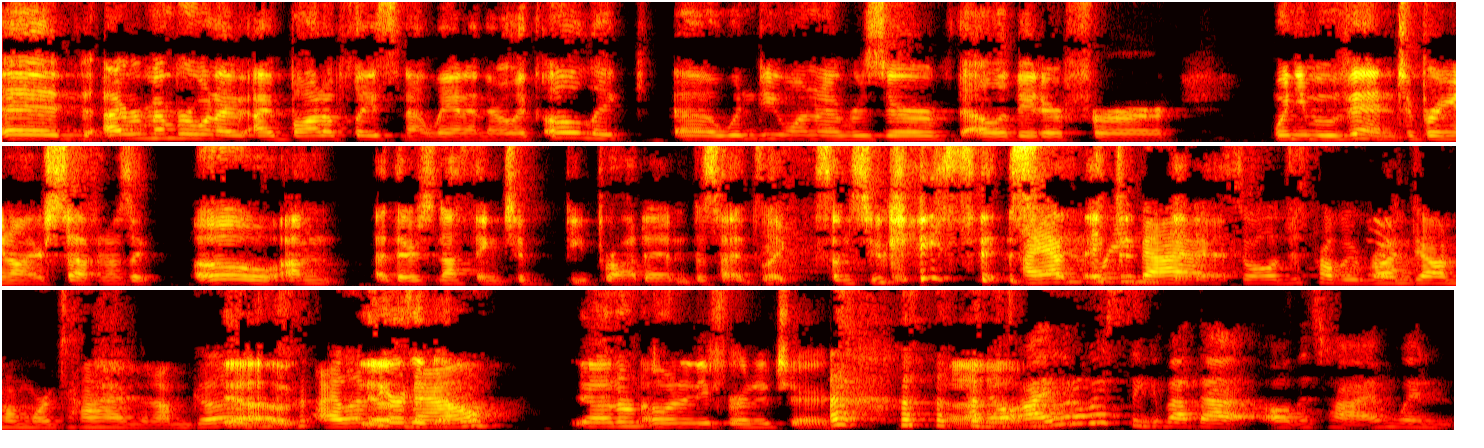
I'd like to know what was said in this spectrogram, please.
And I remember when I, I bought a place in Atlanta and they're like, oh, like, uh, when do you want to reserve the elevator for when you move in to bring in all your stuff? And I was like, oh, I'm, there's nothing to be brought in besides like some suitcases. I have three bags, so I'll just probably run down one more time and I'm good. Yeah. I live Yeah, here I now. don't- Yeah, I don't own any furniture. No, Um, I would always think about that all the time when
